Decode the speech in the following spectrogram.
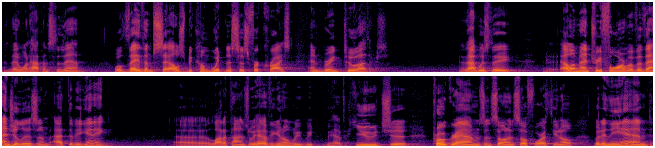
And then what happens to them? Well, they themselves become witnesses for Christ and bring two others. That was the elementary form of evangelism at the beginning. Uh, a lot of times we have, you know, we, we, we have huge uh, programs and so on and so forth, you know, but in the end,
